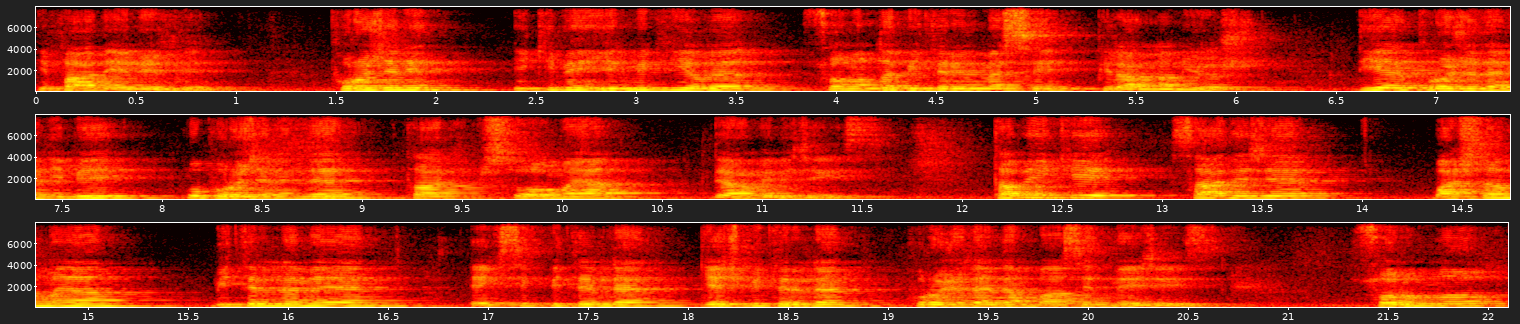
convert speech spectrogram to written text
ifade edildi. Projenin 2022 yılı sonunda bitirilmesi planlanıyor. Diğer projeler gibi bu projenin de takipçisi olmaya devam edeceğiz. Tabii ki sadece başlanmayan, bitirilemeyen, eksik bitirilen, geç bitirilen projelerden bahsetmeyeceğiz. Sorumlu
